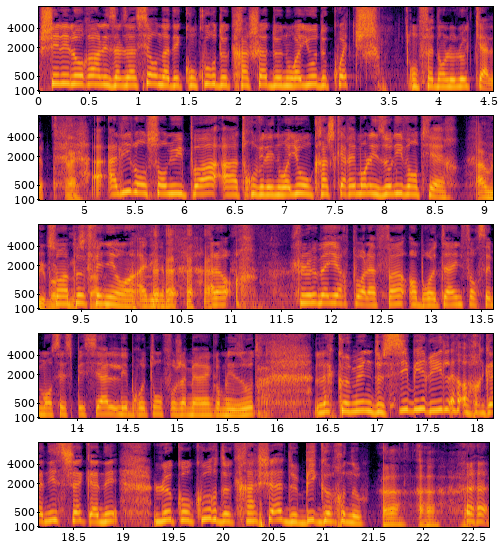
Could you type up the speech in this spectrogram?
Chez les Lorrains, les Alsaciens, on a des concours de crachat de noyaux de quetch. On fait dans le local. Ouais. À, à Lille, on s'ennuie pas à trouver les noyaux, on crache carrément les olives entières. Ah oui, Ils bon, sont un peu fainéants hein, à Lille. Alors, le meilleur pour la fin, en Bretagne, forcément c'est spécial, les Bretons font jamais rien comme les autres. La commune de Sibiril organise chaque année le concours de crachat de bigorneau. Ah, ah.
